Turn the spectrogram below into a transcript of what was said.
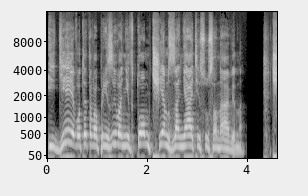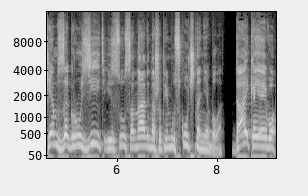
Идея вот этого призыва не в том, чем занять Иисуса Навина чем загрузить Иисуса Навина, чтобы ему скучно не было. Дай-ка я его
